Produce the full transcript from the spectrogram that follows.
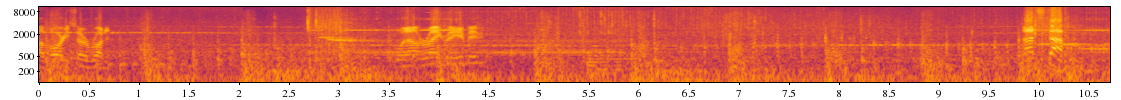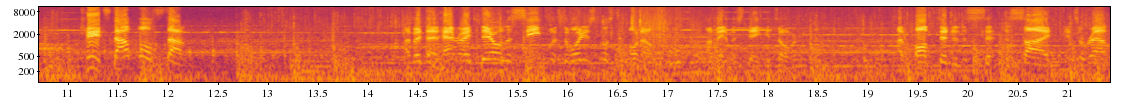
I've already started running. Going out right, right here, maybe. Not stop. Can't stop, won't stop. That hat right there on the seat was the one you're supposed to. Oh no, I made a mistake. It's over. I bumped into the, the side. It's a wrap.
